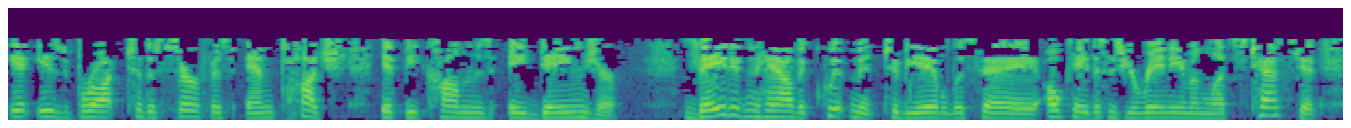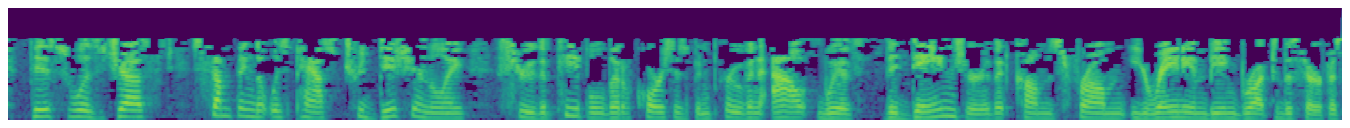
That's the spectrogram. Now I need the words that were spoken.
it is brought to the surface and touched, it becomes a danger. They didn't have equipment to be able to say, okay, this is uranium and let's test it. This was just something that was passed traditionally through the people that of course has been proven out with the danger that comes from uranium being brought to the surface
